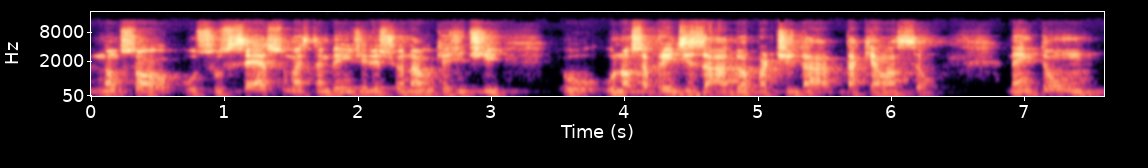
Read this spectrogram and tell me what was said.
não só o sucesso, mas também direcionar o que a gente, o, o nosso aprendizado a partir da, daquela ação. Né? Então,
